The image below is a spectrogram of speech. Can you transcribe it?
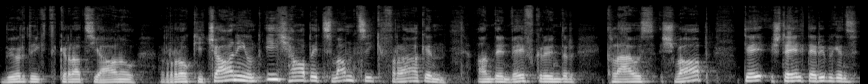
würdigt Graziano Rocchiciani und ich habe 20 Fragen an den WEF-Gründer Klaus Schwab gestellt, der übrigens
